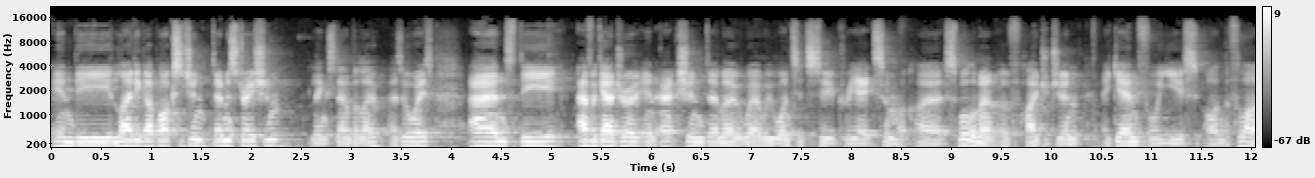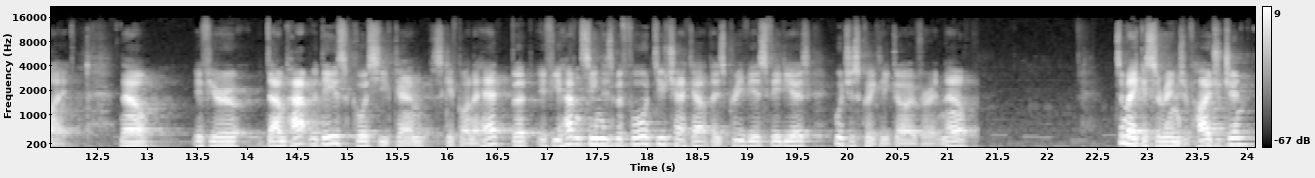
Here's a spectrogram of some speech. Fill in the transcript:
in the lighting up oxygen demonstration links down below as always, and the Avogadro in action demo where we wanted to create some uh, small amount of hydrogen again for use on the fly. Now, if you're down pat with these, of course you can skip on ahead, but if you haven't seen these before, do check out those previous videos. We'll just quickly go over it now. To make a syringe of hydrogen,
